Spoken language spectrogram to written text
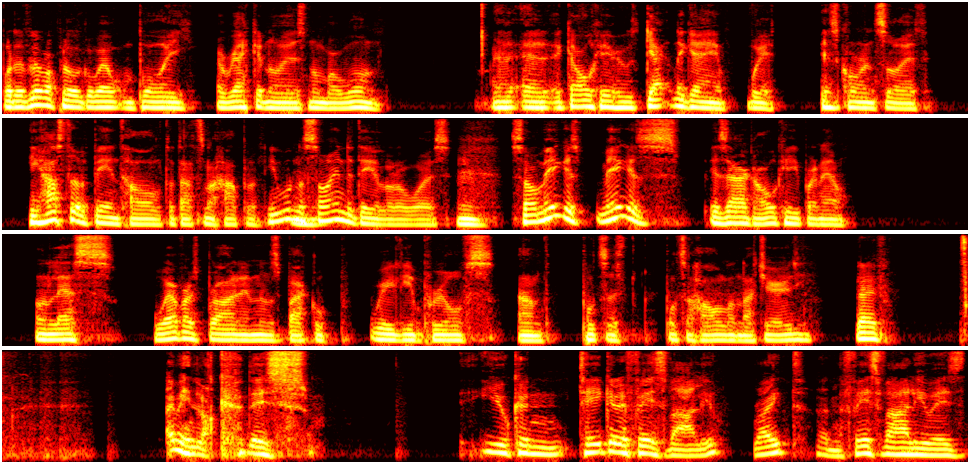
But if Liverpool go out and buy a recognised number one, a, a, a goalkeeper who's getting the game with his current side, he has to have been told that that's not happening. He wouldn't have mm. signed the deal otherwise. Mm. So Megas Megas is our goalkeeper now, unless whoever's brought in as backup really improves and puts a puts a hole in that jersey. Dave. I mean, look, there's you can take it at face value, right? And the face value is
